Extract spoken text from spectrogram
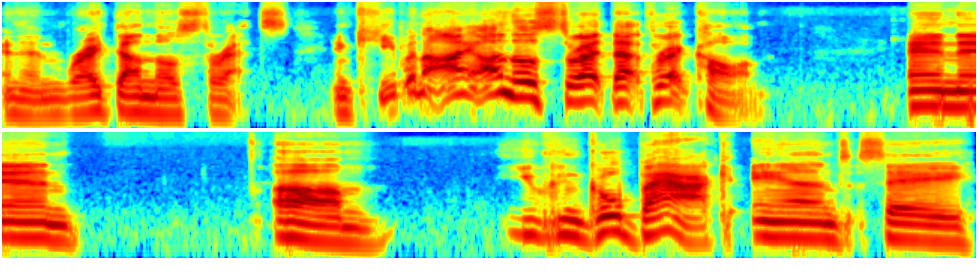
And then write down those threats and keep an eye on those threat that threat column. And then um you can go back and say,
